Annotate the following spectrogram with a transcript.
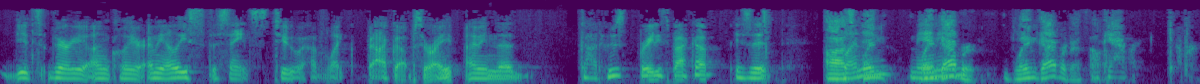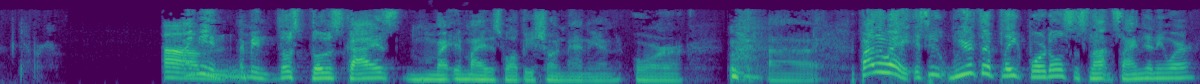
it's very unclear. I mean, at least the Saints too have like backups, right? I mean, the God, who's Brady's backup? Is it uh, Blaine, Blaine Gabbert. Blaine Gabbert, I thought. Oh, Gabbert. Gabbert. Gabbert. Um, I mean, um, I mean, those those guys might it might as well be Sean Mannion or. Uh, by the way, is it weird that Blake Bortles is not signed anywhere?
